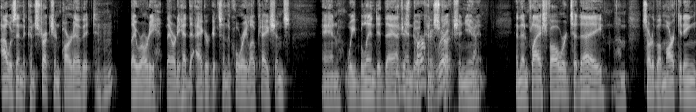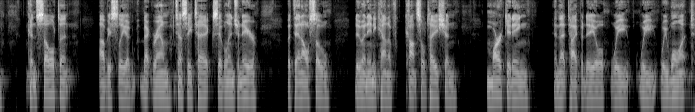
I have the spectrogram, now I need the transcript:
I was in the construction part of it. They were already they already had the aggregates and the quarry locations, and we blended that into perfect, a really. construction unit. And then flash forward today, I'm sort of a marketing consultant, obviously a background Tennessee Tech civil engineer, but then also doing any kind of consultation, marketing, and that type of deal. We we we want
